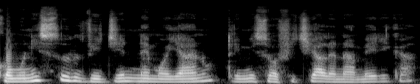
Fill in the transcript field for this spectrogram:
Comunistul Vigin Nemoianu, trimis oficial în America,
